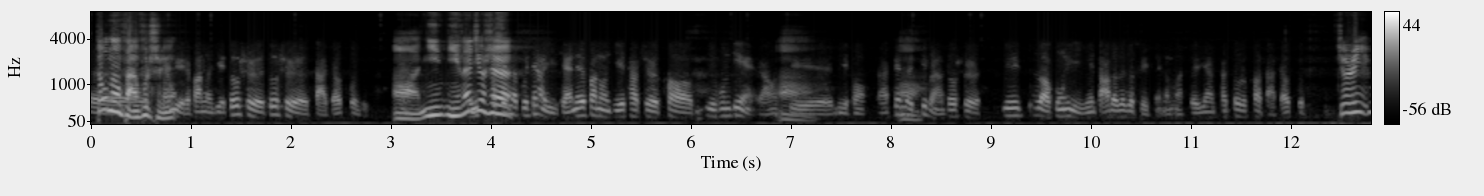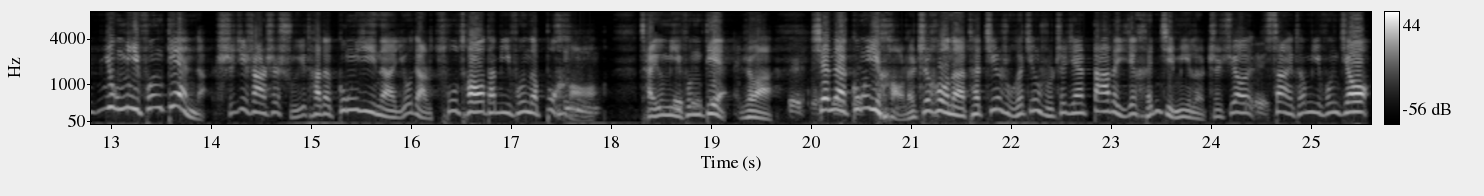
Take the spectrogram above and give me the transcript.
呃、都能反复使用。的发动机都是都是打胶处理。啊，你你呢？就是现在不像以前的发动机，它是靠密封垫然后去密封，啊，现在基本上都是因为制造工艺已经达到这个水平了嘛，所以它都是靠打胶处理。就是用密封垫的，实际上是属于它的工艺呢有点粗糙，它密封的不好，嗯、才用密封垫是吧？对。现在工艺好了之后呢，它金属和金属之间搭的已经很紧密了，只需要上一层密封胶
